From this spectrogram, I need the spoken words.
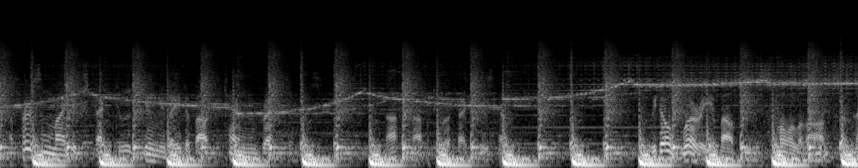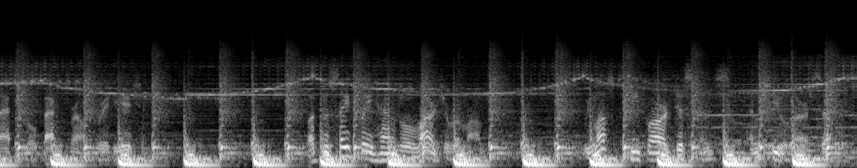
a person might expect to accumulate about 10 Brestons, not enough We don't worry about these small amounts of natural background radiation. But to safely handle larger amounts, we must keep our distance and shield ourselves.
